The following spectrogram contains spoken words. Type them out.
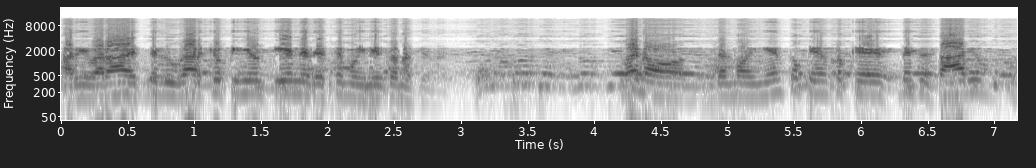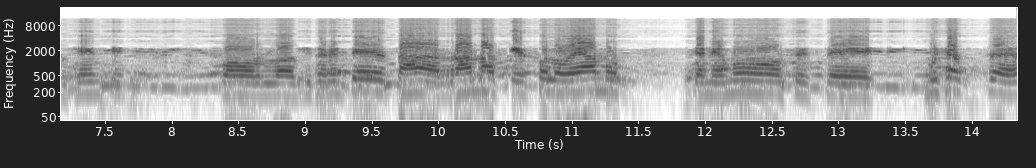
arribará a este lugar. ¿Qué opinión tiene de este movimiento nacional? Bueno, del movimiento pienso que es necesario, urgente, por las diferentes ramas que esto lo veamos. Tenemos este, muchas eh,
